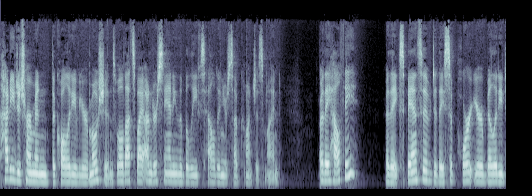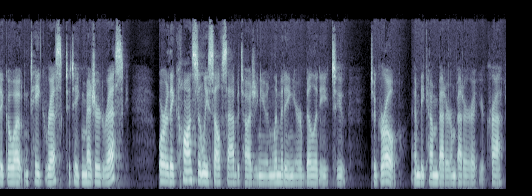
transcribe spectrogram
how do you determine the quality of your emotions? Well, that's by understanding the beliefs held in your subconscious mind. Are they healthy? Are they expansive? Do they support your ability to go out and take risk, to take measured risk? Or are they constantly self sabotaging you and limiting your ability to, to grow and become better and better at your craft?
